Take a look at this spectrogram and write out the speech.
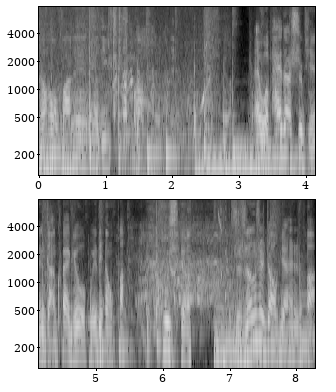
然后我发给小迪。哎，我拍段视频，赶快给我回电话。不行，只能是照片是吧？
